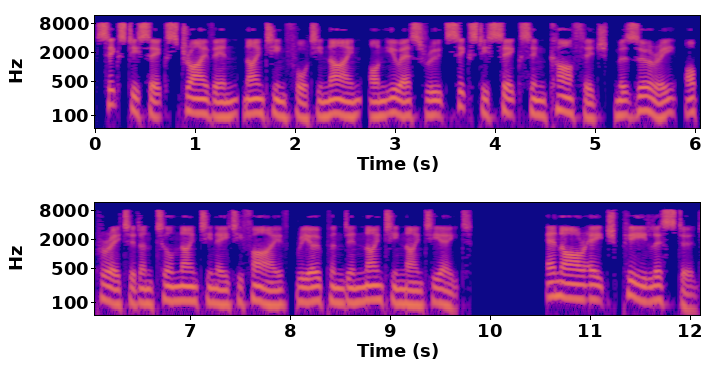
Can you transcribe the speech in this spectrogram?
66 Drive-In 1949, on U.S. Route 66 in Carthage, Missouri, operated until 1985, reopened in 1998. NRHP listed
